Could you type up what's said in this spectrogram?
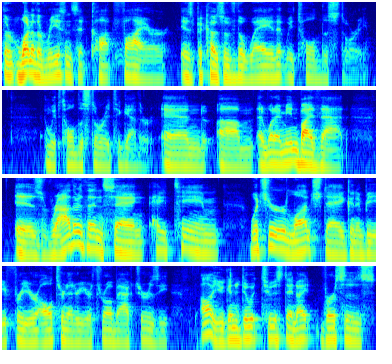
the one of the reasons it caught fire is because of the way that we told the story, and we told the story together. And um, and what I mean by that is rather than saying, "Hey team, what's your launch day going to be for your alternate or your throwback jersey?" Oh, you're going to do it Tuesday night versus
